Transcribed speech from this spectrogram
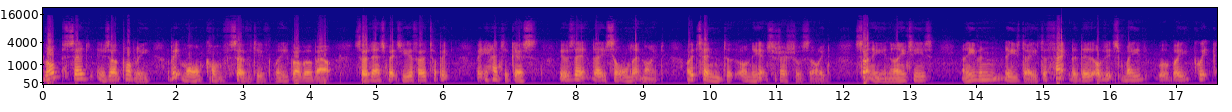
Rob said he was uh, probably a bit more conservative when he brother about certain aspects of the UFO topic, but he had to guess it was that they saw that night. I tend to, on the extraterrestrial side. Certainly in the 80s and even these days, the fact that the objects made were very quick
